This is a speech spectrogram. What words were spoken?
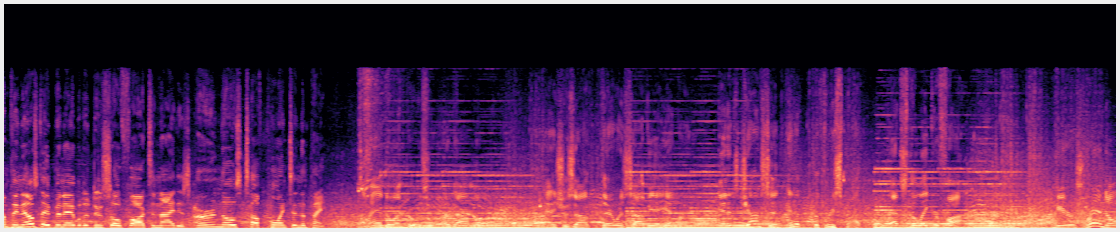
Something else they've been able to do so far tonight is earn those tough points in the paint. Randle and Boozer are down low. Ashes out there with Xavier Henry. And it's Johnson in at the three spot. That's the Laker five. Here's Randle.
